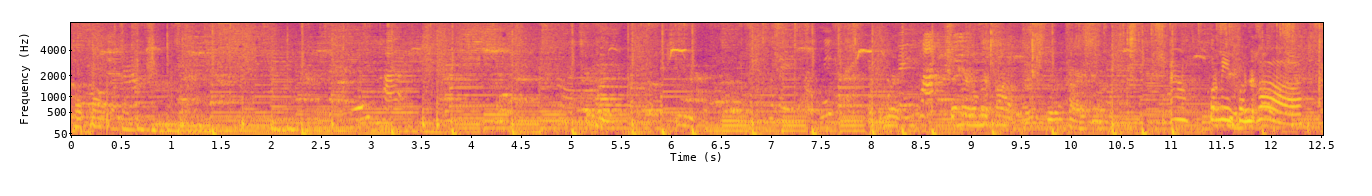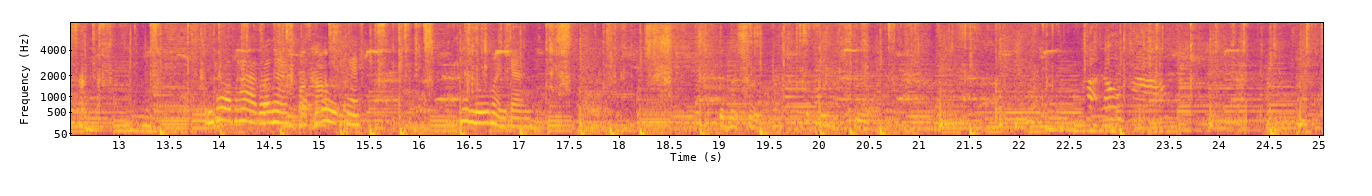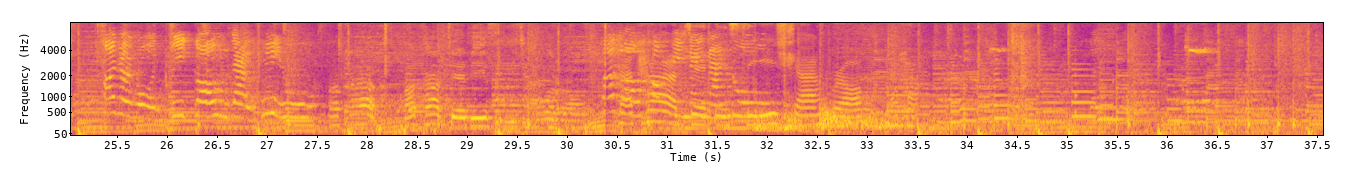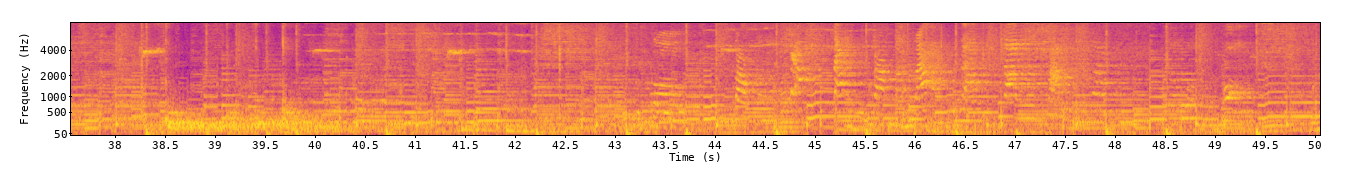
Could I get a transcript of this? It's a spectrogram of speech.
ยังไม่รู้นะครับว่าเฮ้ยพระไม่ไม่ก็ไม่ทราบนะเดินไก่อ้าวก็มีคุณพ่อ คุณพ่อภาคแล้วไงกับลูกไง ไม่รู้เหมือนกันจะไปสืบจะไปสืบขอาตุพระธาตุเจดีย์สีช้างร้องพระธาตุเจดีย์สีช้างร้องนะคะ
